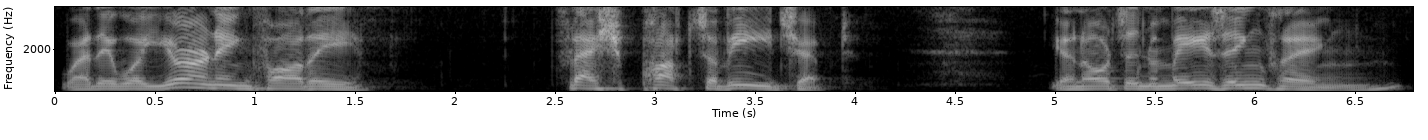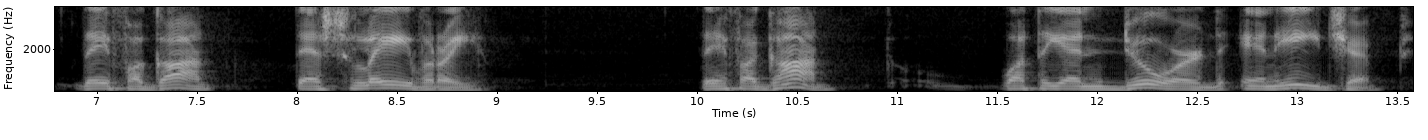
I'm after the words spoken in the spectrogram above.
where they were yearning for the flesh pots of Egypt. You know, it's an amazing thing. They forgot their slavery. They forgot what they endured in Egypt,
